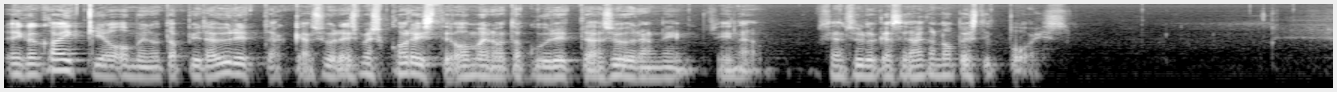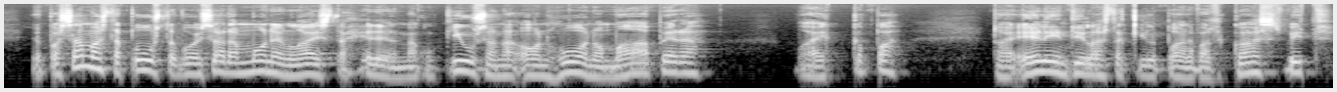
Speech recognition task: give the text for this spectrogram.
eikä kaikkia omenoita pidä yrittääkään syödä. Esimerkiksi koristeomenoita, kun yrittää syödä, niin siinä sen sylkäsee aika nopeasti pois. Jopa samasta puusta voi saada monenlaista hedelmää, kun kiusana on huono maaperä, vaikkapa, tai elintilasta kilpailevat kasvit,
